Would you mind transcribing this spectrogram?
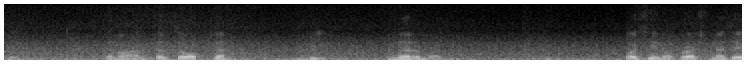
છે? તેનો આન્સર છે ઓપ્શન બી નર્મદ. પછીનો પ્રશ્ન છે,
